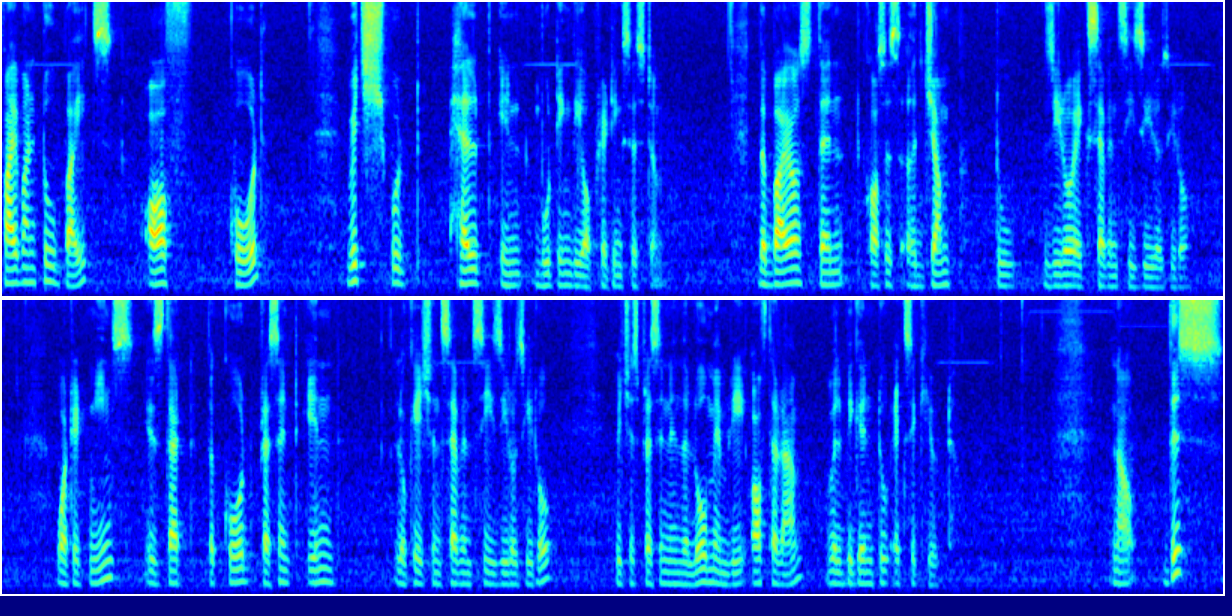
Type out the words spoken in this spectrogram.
512 bytes of code which would help in booting the operating system. The BIOS then causes a jump to 0x7C00. What it means is that the code present in location 7C00 which is present in the low memory of the RAM will begin to execute. Now, this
